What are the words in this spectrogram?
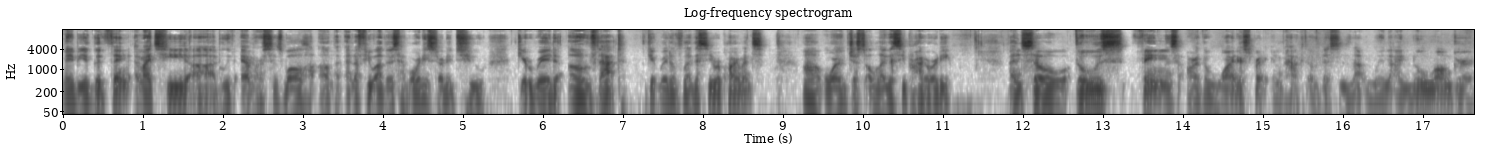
may be a good thing. MIT, uh, I believe Amherst as well, um, and a few others have already started to get rid of that, get rid of legacy requirements, uh, or just a legacy priority. And so those things are the wider spread impact of this is that when I no longer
